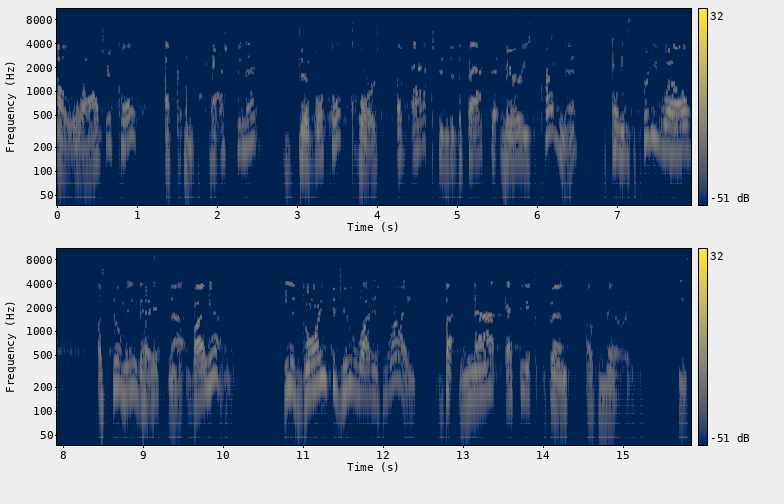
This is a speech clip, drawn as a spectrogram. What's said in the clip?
a logical, a compassionate, biblical course of action to the fact that Mary's pregnant, and he's pretty well assuming that it's not by him. He is going to do what is right, but not at the expense of Mary. He's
